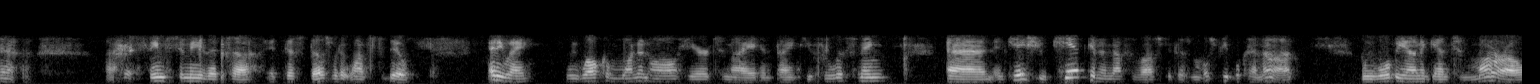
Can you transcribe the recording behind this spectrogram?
uh, it seems to me that uh, it just does what it wants to do. Anyway, we welcome one and all here tonight, and thank you for listening. And in case you can't get enough of us, because most people cannot, we will be on again tomorrow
